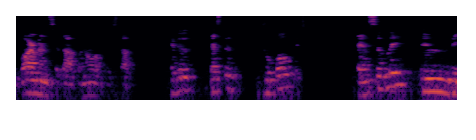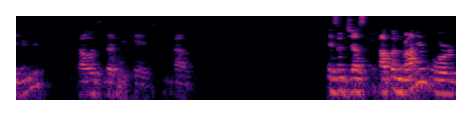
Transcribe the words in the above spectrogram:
environment setup and all of this stuff. Have you tested Drupal extensively in the unit? How is that behaves? How, is it just up and running or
